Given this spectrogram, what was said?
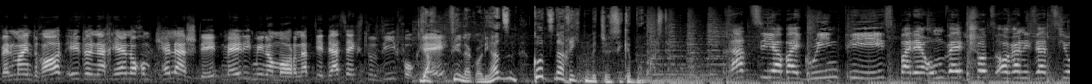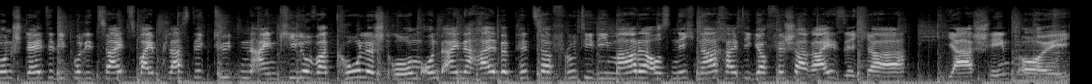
Wenn mein Drahtesel nachher noch im Keller steht, melde ich mich noch morgen. Habt ihr das exklusiv, okay? Ja, vielen Dank, Olli Hansen. Kurznachrichten mit Jessica Burmeister. Razzia bei Greenpeace. Bei der Umweltschutzorganisation stellte die Polizei zwei Plastiktüten, ein Kilowatt Kohlestrom und eine halbe Pizza Frutti di Mare aus nicht nachhaltiger Fischerei sicher. Ja, schämt euch.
